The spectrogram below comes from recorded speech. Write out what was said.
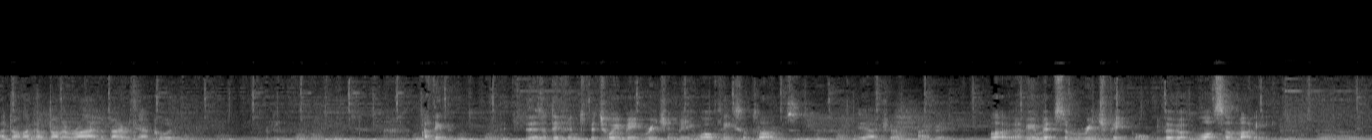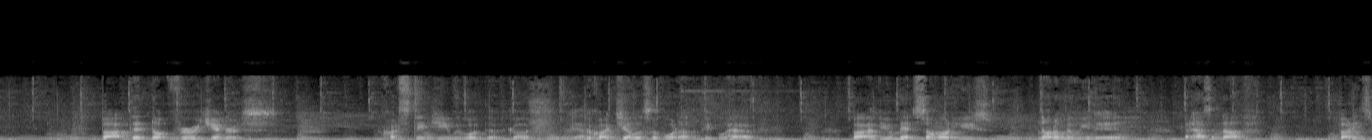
I don't, like, I've done it right, I've done everything I could. I think there's a difference between being rich and being wealthy sometimes. Yeah, true, I agree. Like, have you met some rich people that got lots of money, but they're not very generous? Mm. Quite stingy with what they've got. Yeah. They're quite jealous of what other people have. But have you met someone who's not a millionaire, but has enough, but is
